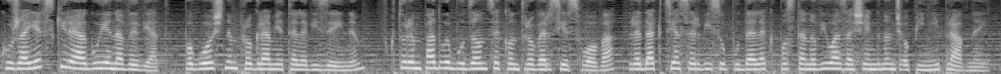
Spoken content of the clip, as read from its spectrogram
Kurzajewski reaguje na wywiad. Po głośnym programie telewizyjnym, w którym padły budzące kontrowersje słowa, redakcja serwisu Pudelek postanowiła zasięgnąć opinii prawnej.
